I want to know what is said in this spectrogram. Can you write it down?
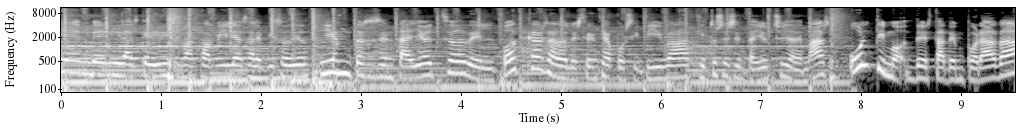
Bienvenidas queridísimas familias al episodio 168 del podcast de Adolescencia Positiva, 168 y además último de esta temporada.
